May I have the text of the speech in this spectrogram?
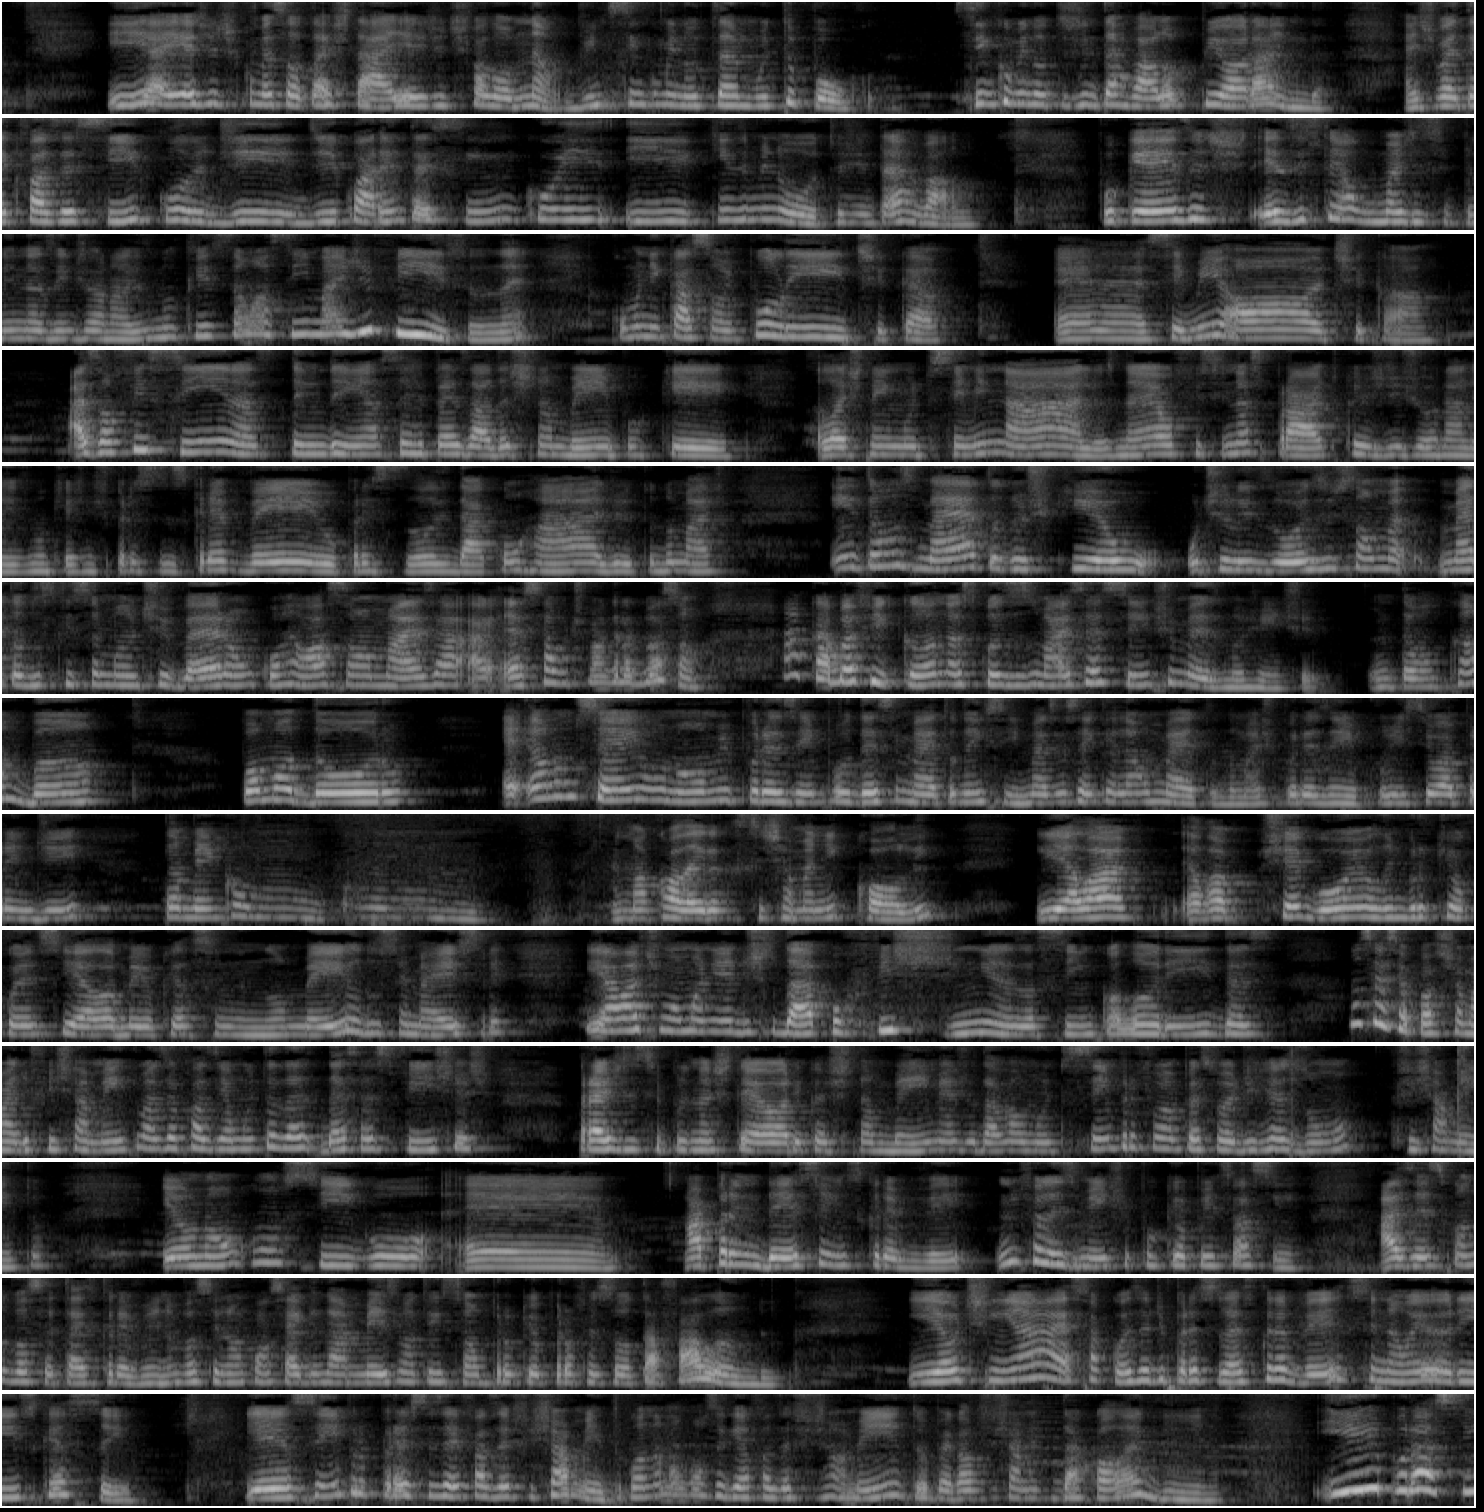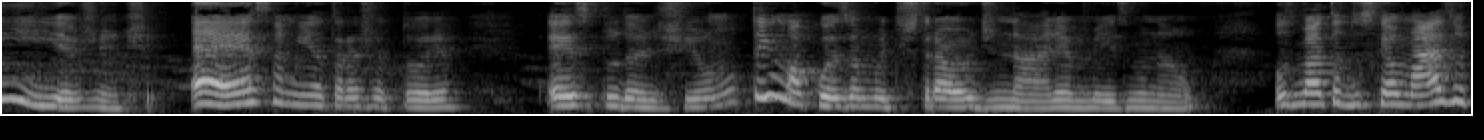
e aí a gente começou a testar e a gente falou: não, 25 minutos é muito pouco. 5 minutos de intervalo, pior ainda. A gente vai ter que fazer ciclo de, de 45 e, e 15 minutos de intervalo. Porque exist, existem algumas disciplinas em jornalismo que são assim mais difíceis, né? Comunicação e política, é, semiótica. As oficinas tendem a ser pesadas também, porque elas têm muitos seminários, né? Oficinas práticas de jornalismo que a gente precisa escrever, ou precisa lidar com rádio e tudo mais. Então, os métodos que eu utilizo hoje são métodos que se mantiveram com relação a mais a, a essa última graduação acaba ficando as coisas mais recentes mesmo, gente. Então, Kanban, Pomodoro. É, eu não sei o nome, por exemplo, desse método em si, mas eu sei que ele é um método. Mas, por exemplo, isso eu aprendi também com, com uma colega que se chama Nicole. E ela, ela chegou, eu lembro que eu conheci ela meio que assim no meio do semestre. E ela tinha uma mania de estudar por fichinhas, assim, coloridas. Não sei se eu posso chamar de fichamento, mas eu fazia muitas dessas fichas para as disciplinas teóricas também me ajudava muito. Sempre fui uma pessoa de resumo, fichamento. Eu não consigo é, aprender sem escrever, infelizmente, porque eu penso assim: às vezes, quando você está escrevendo, você não consegue dar a mesma atenção para o que o professor está falando. E eu tinha essa coisa de precisar escrever, senão eu iria esquecer. E aí eu sempre precisei fazer fichamento. Quando eu não conseguia fazer fichamento, eu pegava o fichamento da coleguinha. E por assim ia, gente. É essa a minha trajetória estudantil não tem uma coisa muito extraordinária mesmo, não. Os métodos que eu mais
